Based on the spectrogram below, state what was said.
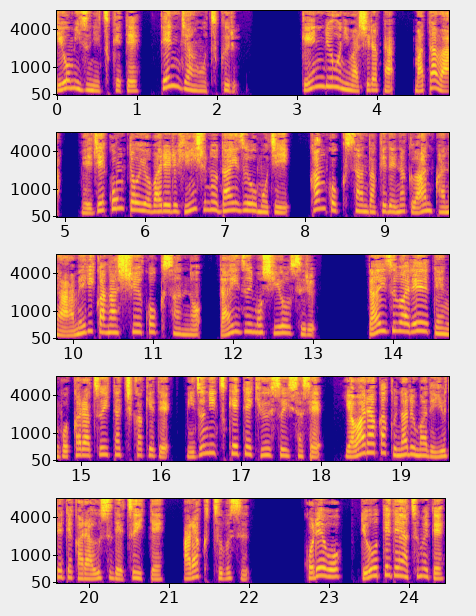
塩水につけて、天ジャンを作る。原料には白田、またはメジェコンと呼ばれる品種の大豆を用い、韓国産だけでなく安価なアメリカ合衆国産の大豆も使用する。大豆は0.5から1日かけて水につけて吸水させ、柔らかくなるまで茹でてから薄でついて粗く潰す。これを両手で集めて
